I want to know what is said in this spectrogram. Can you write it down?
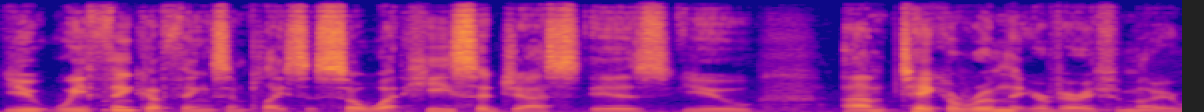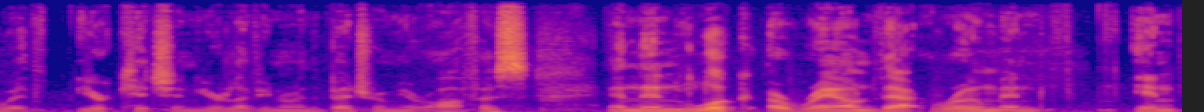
you we think of things in places so what he suggests is you um, take a room that you're very familiar with your kitchen your living room the bedroom your office and then look around that room and in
